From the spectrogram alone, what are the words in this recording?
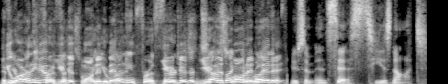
If you are running too. for you just won't admit running it. for a third You just, you just like won't admit it. Newsom insists he is not.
